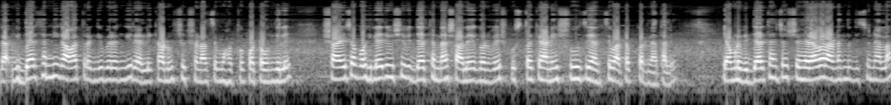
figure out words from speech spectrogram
गा विद्यार्थ्यांनी गावात रंगीबेरंगी रॅली काढून शिक्षणाचे महत्त्व पटवून दिले. शाळेच्या पहिल्या दिवशी विद्यार्थ्यांना शालेय गणवेश पुस्तके आणि शूज यांचे वाटप करण्यात आले. यामुळे विद्यार्थ्यांच्या चेहऱ्यावर आनंद दिसून आला.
